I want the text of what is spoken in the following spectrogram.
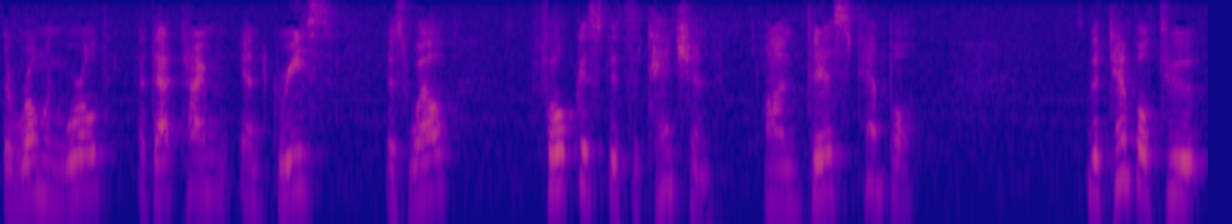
the Roman world at that time and Greece as well focused its attention on this temple. The temple to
